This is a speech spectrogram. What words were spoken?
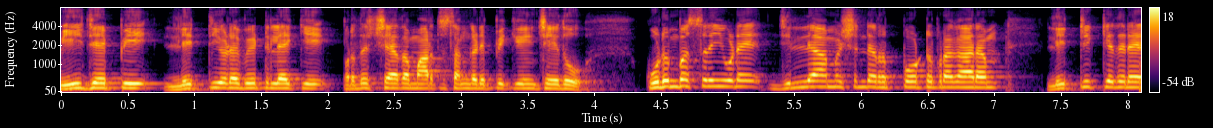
ബി ജെ പി ലിറ്റിയുടെ വീട്ടിലേക്ക് പ്രതിഷേധ മാർച്ച് സംഘടിപ്പിക്കുകയും ചെയ്തു. കുടുംബശ്രീയുടെ ജില്ലാ മിഷന്റെ റിപ്പോർട്ട് പ്രകാരം ലിറ്റിക്കെതിരെ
